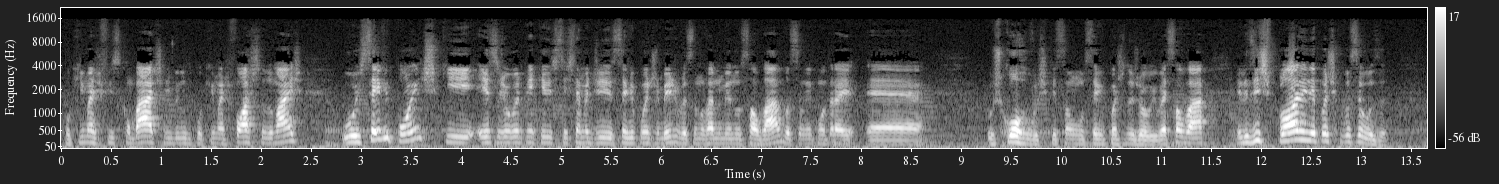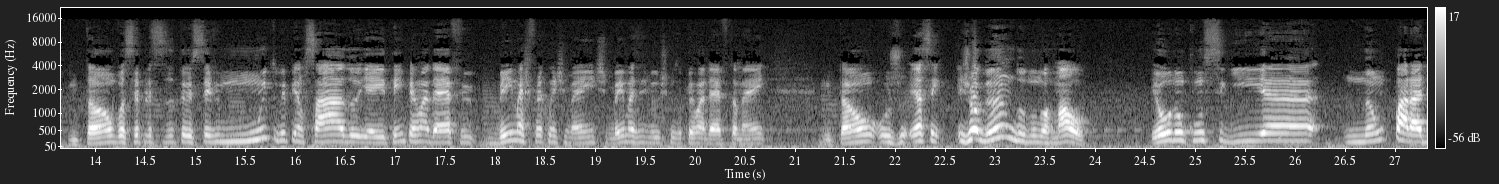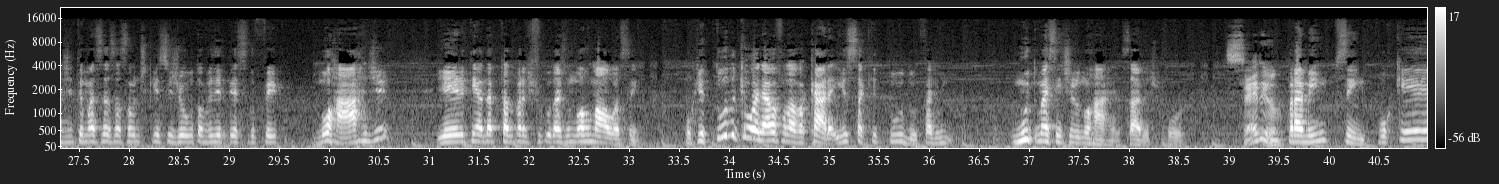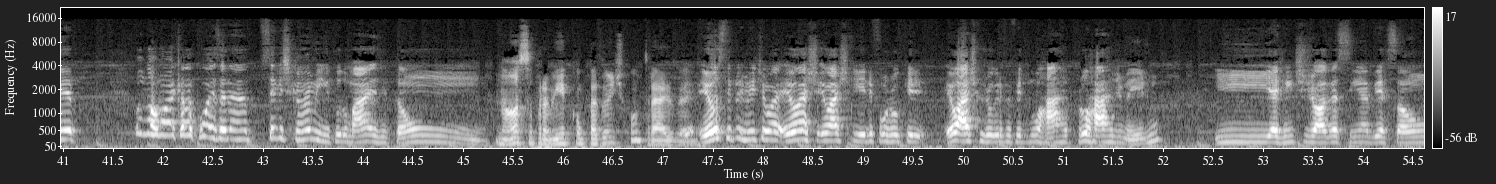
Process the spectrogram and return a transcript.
um pouquinho mais difícil de combate, inimigos um pouquinho mais fortes e tudo mais, os save points, que esse jogo tem aquele sistema de save points mesmo, você não vai no menu salvar, você vai encontrar é, os corvos, que são os save points do jogo, e vai salvar. Eles explodem depois que você usa. Então você precisa ter o save muito bem pensado, e aí tem permadeath bem mais frequentemente, bem mais inimigos que usam permadeath também. Então, o, assim, jogando no normal, eu não conseguia não parar de ter uma sensação de que esse jogo talvez ele tenha sido feito no hard e aí ele tenha adaptado pra dificuldade no normal, assim. Porque tudo que eu olhava eu falava, cara, isso aqui tudo faz muito mais sentido no hard, sabe? Tipo, Sério? pra mim, sim. Porque o normal é aquela coisa, né? Save scamming e tudo mais, então. Nossa, pra mim é completamente o contrário, velho. Eu simplesmente eu, eu, acho, eu acho que ele foi um jogo que. ele- eu acho que o jogo ele foi feito no hard, pro hard mesmo. E a gente joga assim a versão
